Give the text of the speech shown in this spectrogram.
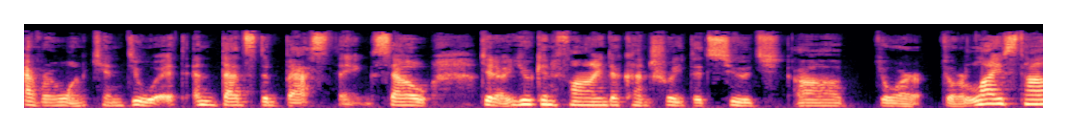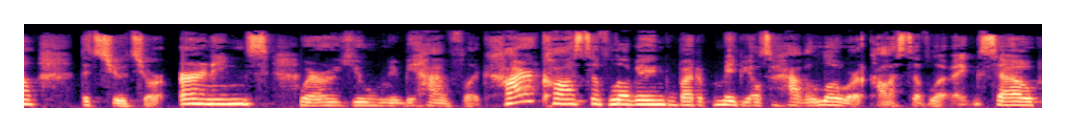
everyone can do it. And that's the best thing. So, you know, you can find a country that suits, uh, your your lifestyle that suits your earnings where you maybe have like higher cost of living but maybe also have a lower cost of living so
